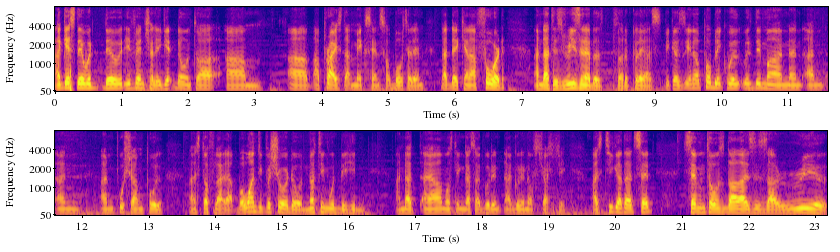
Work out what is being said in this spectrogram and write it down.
I guess they would they would eventually get down to a, um, a, a price that makes sense for both of them that they can afford and that is reasonable for the players because you know public will, will demand and, and and and push and pull and stuff like that. But one thing for sure though, nothing would be hidden, and that I almost think that's a good a good enough strategy. As Tigat had said, seven thousand dollars is a real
